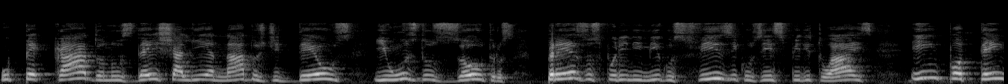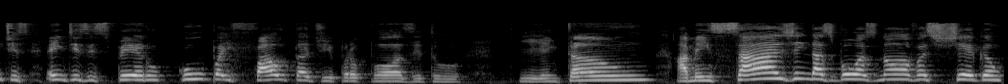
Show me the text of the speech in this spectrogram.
O pecado nos deixa alienados de Deus e uns dos outros, presos por inimigos físicos e espirituais, impotentes em desespero, culpa e falta de propósito. E então a mensagem das boas novas chegam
